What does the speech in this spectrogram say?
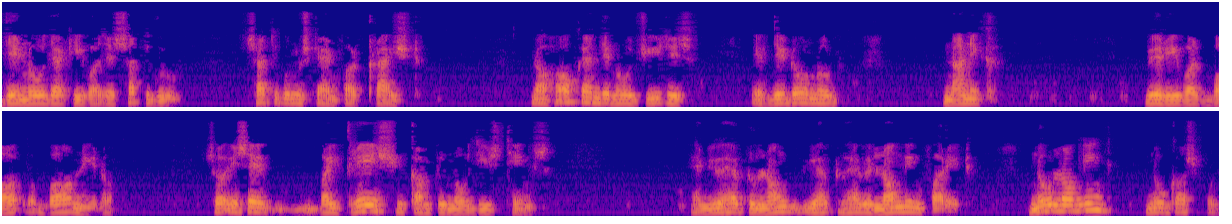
they know that he was a Satguru. Satguru stands for Christ. Now, how can they know Jesus if they don't know Nanak, where he was born, you know? So it's a, by grace you come to know these things and you have to long you have to have a longing for it no longing no gospel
